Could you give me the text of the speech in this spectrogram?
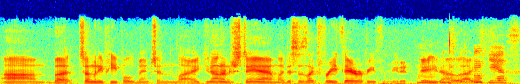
Um, but so many people mention like you don't understand like this is like free therapy for me to you know like Yes.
